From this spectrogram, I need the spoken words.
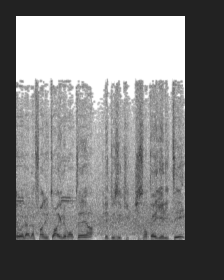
Et voilà, la fin du temps réglementaire. Les deux équipes qui sont à égalité.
